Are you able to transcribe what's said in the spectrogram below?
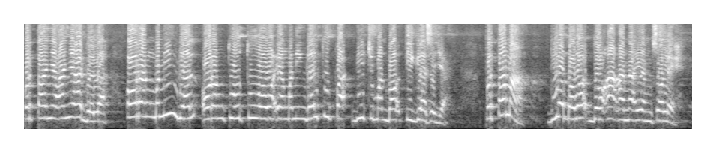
pertanyaannya adalah orang meninggal, orang tua-tua yang meninggal itu Pak, dia cuma bawa tiga saja. Pertama, dia bawa doa anak yang soleh.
